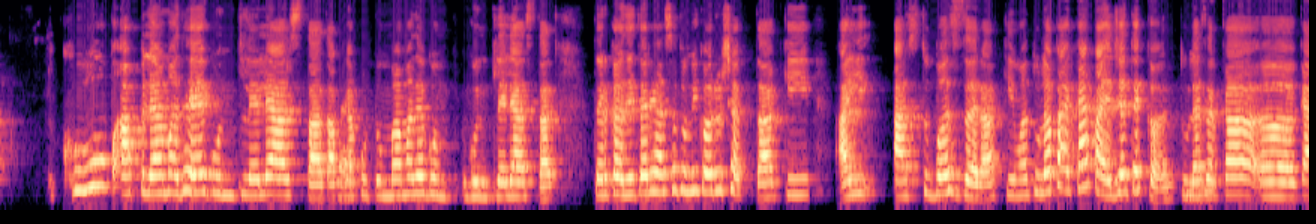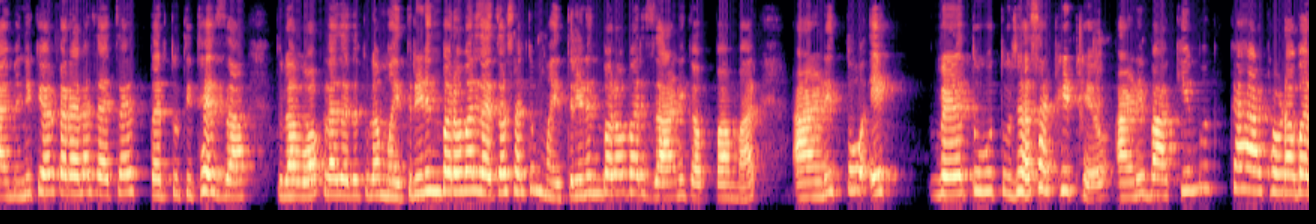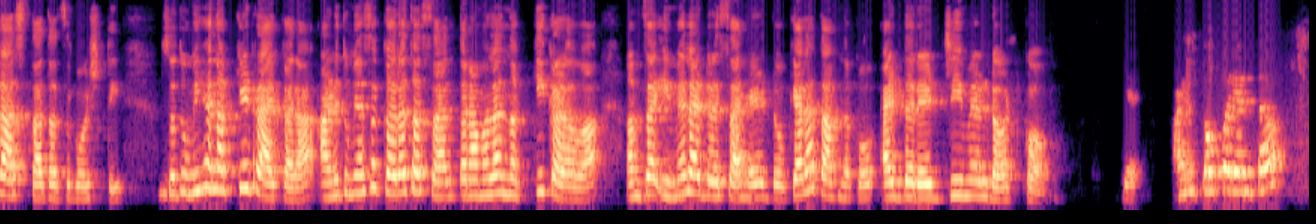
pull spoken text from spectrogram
खूप आपल्यामध्ये गुंतलेल्या असतात आपल्या कुटुंबामध्ये गुंतलेल्या असतात. तर कधीतरी असं तुम्ही करू शकता की आई आज तू बस जरा किंवा तुला काय पाहिजे ते कर. तुला जर का काय मेनिक्युअर करायला जायचंय तर तू तिथेच जा. तुला वॉकला जायचं तुला मैत्रिणींबरोबर जायचं असेल तू मैत्रिणींबरोबर जा आणि गप्पा मार. आणि तो एक वेळ तू तुझ्यासाठी ठेव आणि बाकी मग काय आठवडाभर असतातच गोष्टी. सो तुम्ही हे नक्की ट्राय करा आणि तुम्ही असं करत असाल तर आम्हाला नक्की कळवा. आमचा ईमेल ऍड्रेस आहे डोक्याला ताप नको at the rate Gmail dot com आणि तोपर्यंत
